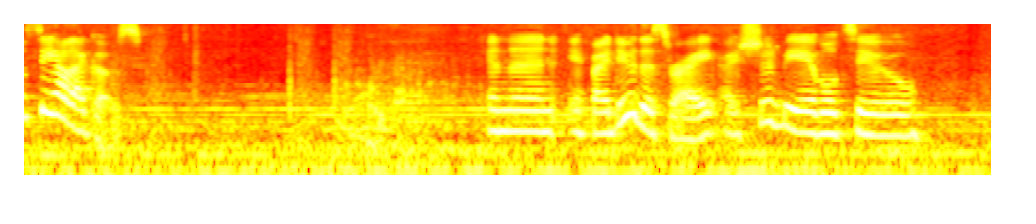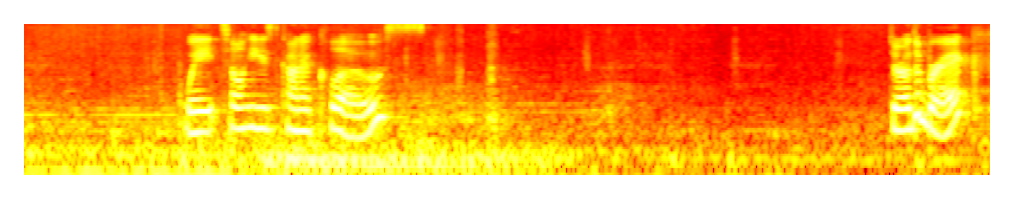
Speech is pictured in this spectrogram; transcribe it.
Let's see how that goes. And then if I do this right, I should be able to wait till he's kind of close. Throw the brick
